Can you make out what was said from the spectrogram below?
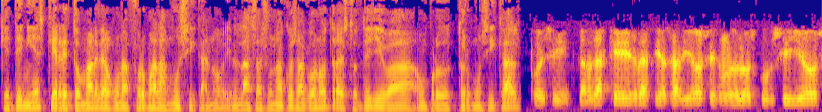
que tenías que retomar de alguna forma la música, ¿no? Enlazas una cosa con otra, esto te lleva a un productor musical. Pues sí, la verdad es que gracias a Dios en uno de los cursillos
